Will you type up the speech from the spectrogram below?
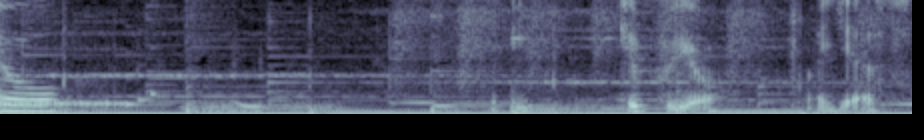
Ew. Good for you, I guess.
